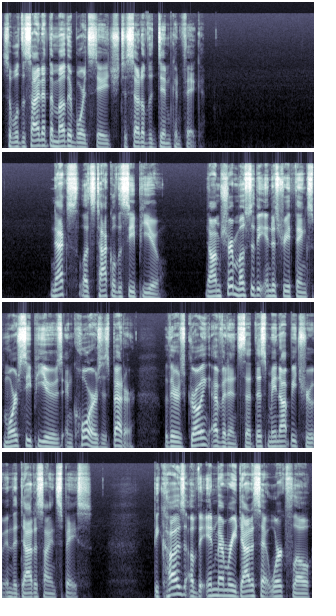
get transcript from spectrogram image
so we'll decide at the motherboard stage to settle the DIMM config. Next, let's tackle the CPU. Now, I'm sure most of the industry thinks more CPUs and cores is better, but there is growing evidence that this may not be true in the data science space. Because of the in memory dataset workflow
